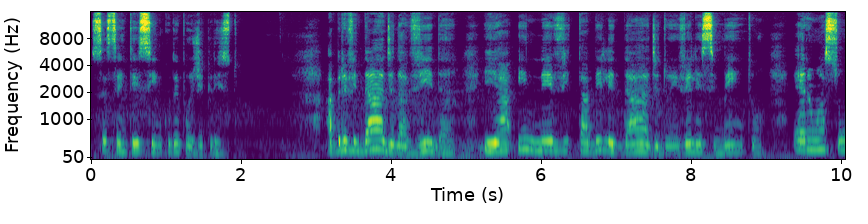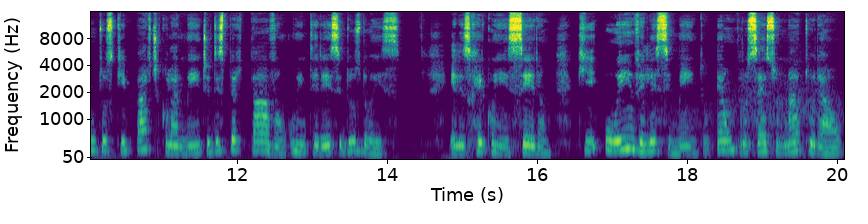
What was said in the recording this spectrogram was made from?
65 d.C. A brevidade da vida e a inevitabilidade do envelhecimento eram assuntos que particularmente despertavam o interesse dos dois. Eles reconheceram que o envelhecimento é um processo natural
